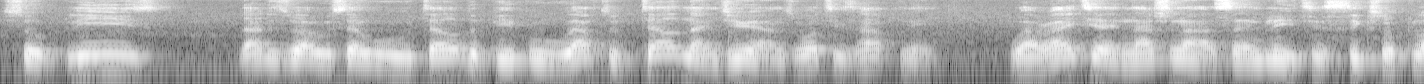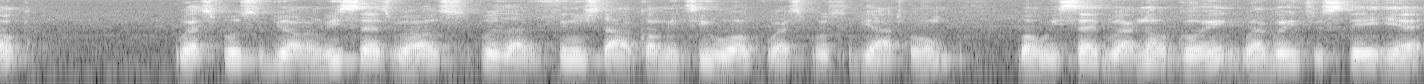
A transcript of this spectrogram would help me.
So please, that is why we said we will tell the people, we have to tell Nigerians what is happening. We are right here in National Assembly, it is 6 o'clock. We're supposed to be on recess. We're all supposed to have finished our committee work. We're supposed to be at home. But we said we are not going. We're going to stay here.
